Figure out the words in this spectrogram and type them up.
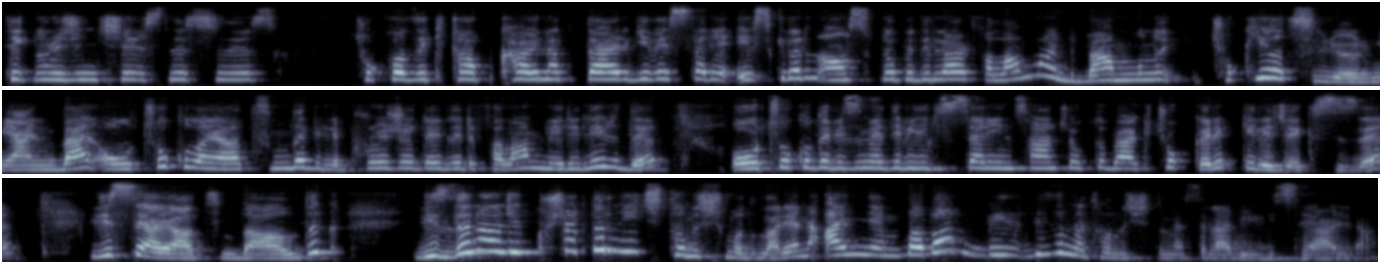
teknolojinin içerisindesiniz. Çok fazla kitap, kaynak, dergi vesaire. Eskiden ansiklopediler falan vardı. Ben bunu çok iyi hatırlıyorum. Yani ben ortaokul hayatımda bile proje ödevleri falan verilirdi. Ortaokulda bizim evde bilgisayar, internet yoktu. Belki çok garip gelecek size. Lise hayatımda aldık. Bizden önceki kuşakların hiç tanışmadılar. Yani annem, babam bizimle tanıştı mesela bilgisayarla.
